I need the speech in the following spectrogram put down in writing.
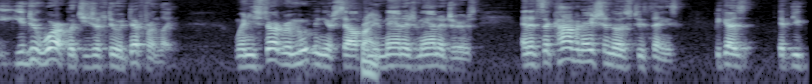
you do work, but you just do it differently. When you start removing yourself right. and you manage managers, and it's a combination of those two things because if you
